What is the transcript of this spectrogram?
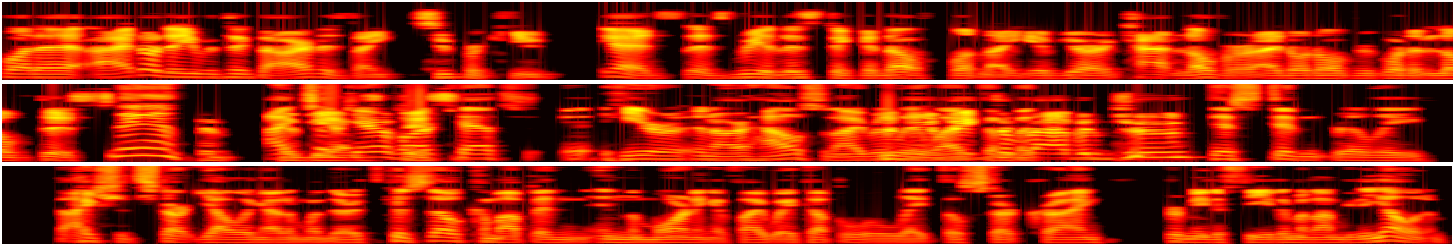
but uh, I don't even think the art is like super cute. Yeah, it's it's realistic enough, but like if you're a cat lover, I don't know if you're going to love this. Yeah, If- I if take care of our cats uh, here in our house, and I really like make them. the But rabbit too? this didn't really. I should start yelling at them when they're because they'll come up in in the morning if I wake up a little late. They'll start crying for me to feed them, and I'm going to yell at them.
